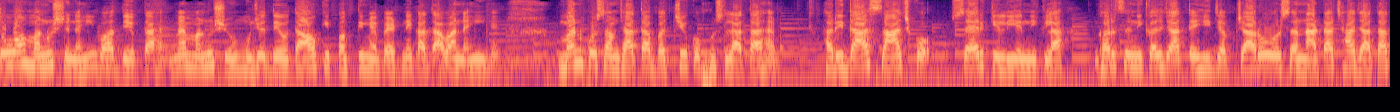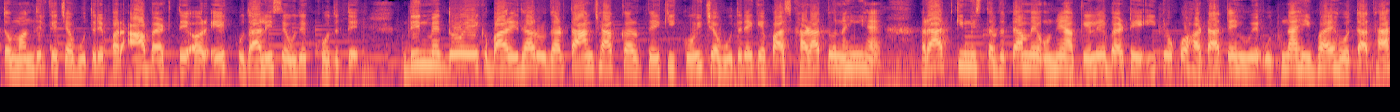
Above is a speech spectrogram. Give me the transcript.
तो वह मनुष्य नहीं, वह देवता है। मैं मनुष्य हूँ, मुझे देवताओं की पंक्ति में बैठने का दावा नहीं है। मन को समझाता बच्चे को फुसलाता है। हरिदास साँझ को सैर के लिए निकला। घर से निकल जाते ही जब चारों ओर सन्नाटा छा जाता तो मंदिर के चबूतरे पर आ बैठते और एक कुदाली से उसे खोदते दिन में दो एक बार इधर उधर तांग झाँक करते कि कोई चबूतरे के पास खड़ा तो नहीं है। रात की निस्तब्धता में उन्हें अकेले बैठे ईटों को हटाते हुए उतना ही भय होता था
